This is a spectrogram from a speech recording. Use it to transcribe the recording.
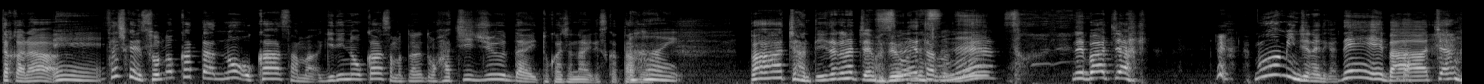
だから、ええ確かにその方のお母様、義理のお母様となると80代とかじゃないですか、多分。はいばあちゃんって言いたくなっちゃいますよね、そうです多分ね。ねばあちゃん。ムーミンじゃないんだから。ねえ、ばあちゃん。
